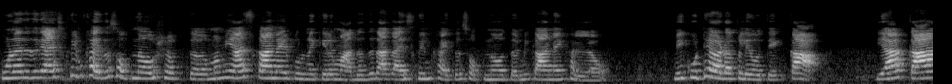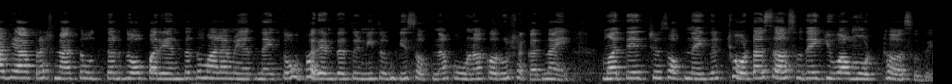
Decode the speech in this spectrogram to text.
कुणाचं तरी आईस्क्रीम खायचं स्वप्न होऊ शकतं. मग मी आज का नाही पूर्ण केलं? माझं तर आज आईस्क्रीम खायचं स्वप्न होतं. मी का नाही खाल्लं हो? मी कुठे अडकले होते? का? या का या प्रश्नाचं उत्तर जोपर्यंत तुम्हाला मिळत नाही तोपर्यंत तुम्ही तुमची स्वप्न पूर्ण करू शकत नाही. मग ते स्वप्न एकदम छोटंसं असू दे किंवा मोठं असू दे.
